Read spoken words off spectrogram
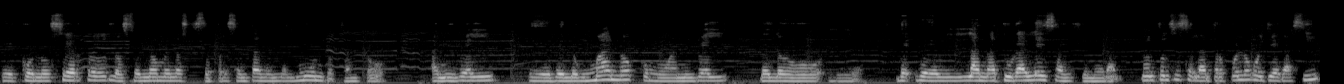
eh, conocer todos los fenómenos que se presentan en el mundo, tanto a nivel de lo humano como a nivel de, lo, de, la naturaleza en general. ¿no? Entonces el antropólogo llega así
